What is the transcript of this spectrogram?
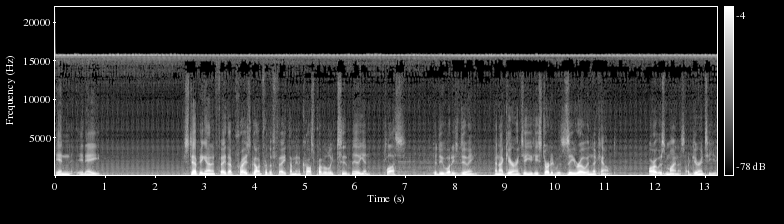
in in a stepping out in faith. I praise God for the faith. I mean, it cost probably two million plus to do what he's doing, and I guarantee you, he started with zero in the account, or it was minus. I guarantee you.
